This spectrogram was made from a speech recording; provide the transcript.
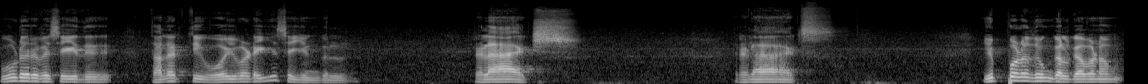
ஊடுருவ செய்து தளர்த்தி ஓய்வடைய செய்யுங்கள். ரிலாக்ஸ் ரிலாக்ஸ் இப்பொழுது உங்கள் கவனம்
